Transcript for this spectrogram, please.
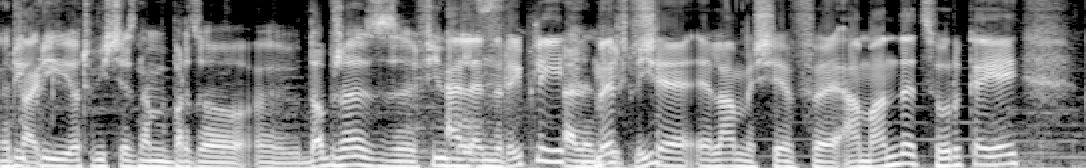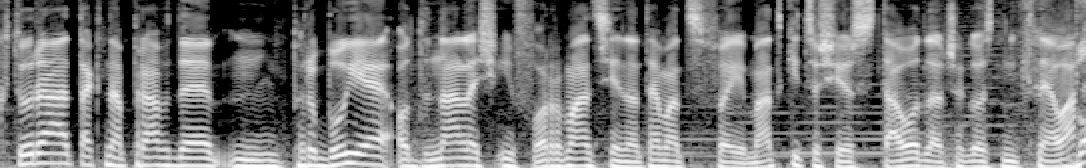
Ripley oczywiście znamy bardzo e, dobrze z filmów. Ellen Ripley. Ellen My Ripley. wcielamy się w Amandę, córkę jej, która tak naprawdę mm, próbuje odnaleźć informacje na temat swojej matki, co się stało, dlaczego zniknęła. Bo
